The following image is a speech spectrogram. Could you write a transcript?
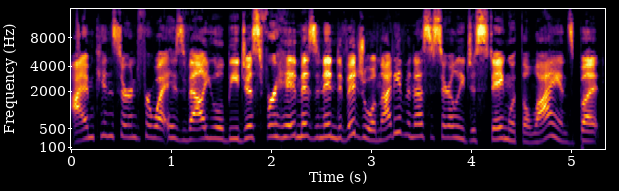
I'm concerned for what his value will be just for him as an individual, not even necessarily just staying with the Lions, but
